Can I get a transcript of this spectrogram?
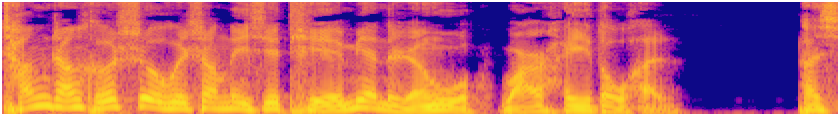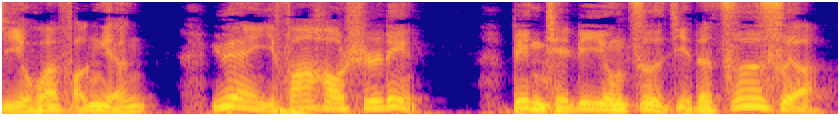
常常和社会上那些铁面的人物玩黑斗狠。他喜欢逢迎，愿意发号施令，并且利用自己的姿色。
